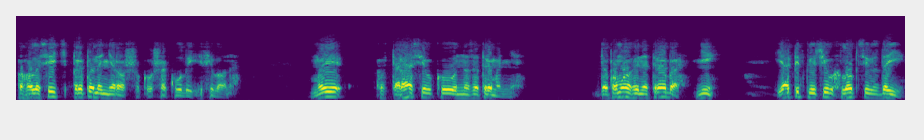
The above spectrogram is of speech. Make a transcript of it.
Оголосіть припинення розшуку Шакули і Філона. Ми в Тарасівку на затримання. Допомоги не треба? Ні. Я підключив хлопців з ДАІ.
